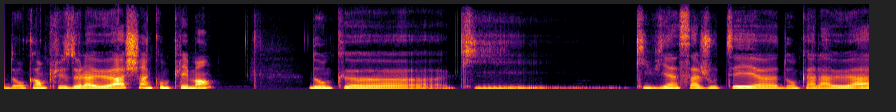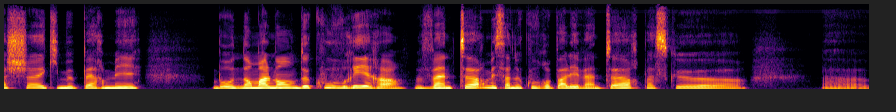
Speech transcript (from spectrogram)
donc en plus de l'AEH un complément donc euh, qui qui vient s'ajouter euh, donc à l'AEH et qui me permet bon normalement de couvrir 20 heures mais ça ne couvre pas les 20 heures parce que euh, euh,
